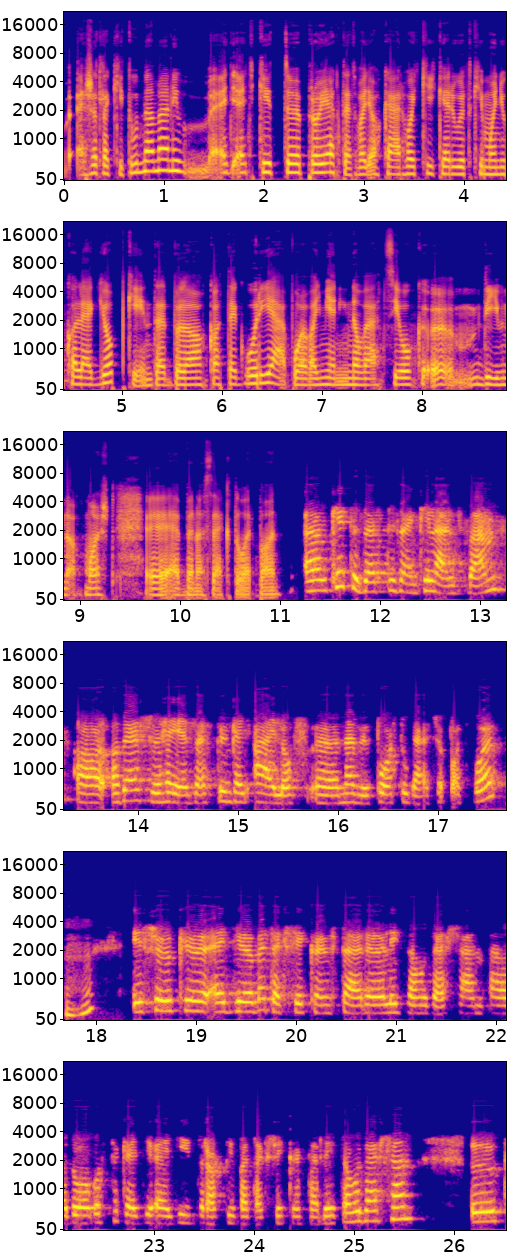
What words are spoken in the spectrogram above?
esetleg ki tudnám menni egy, egy-két projektet, vagy akár, hogy kikerült ki mondjuk a legjobbként ebből a kategóriából, vagy milyen innovációk dívnak most ebben a szektorban? 2019-ben az első helyezettünk egy ILOF nevű portugál csapat volt, uh-huh. és ők egy betegségkönyvtár létrehozásán dolgoztak, egy, egy interaktív betegségkönyvtár létrehozásán, ők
